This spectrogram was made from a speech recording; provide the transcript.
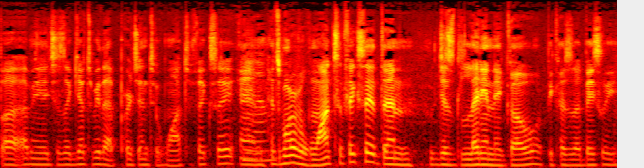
But I mean, it's just like you have to be that person to want to fix it, and Yeah. it's more of a want to fix it than just letting it go because that basically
